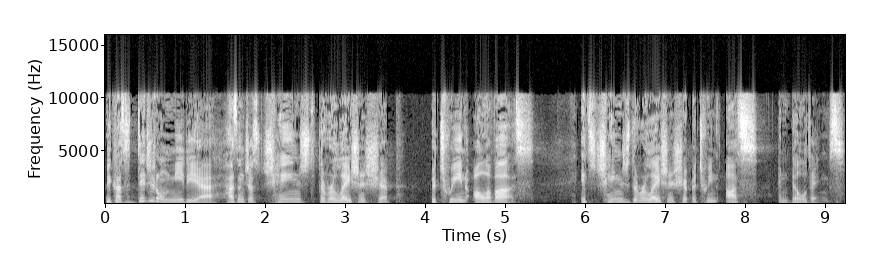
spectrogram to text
Because digital media hasn't just changed the relationship between all of us, it's changed the relationship between us and buildings.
